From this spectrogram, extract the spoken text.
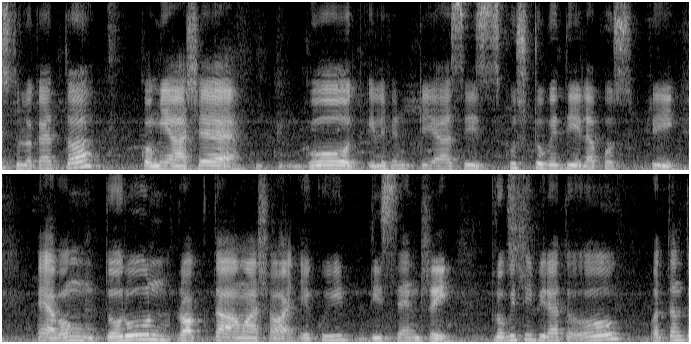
স্থূলকায়ত্ব কমিয়ে আসে। গোদ, ইলিফেন্টিয়াসিস কুষ্ঠবৃদ্ধি লাপোস্প্রি এবং তরুণ রক্ত আমাশয় একুইড ডিসেন্ট্রি প্রভৃতি ও অত্যন্ত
